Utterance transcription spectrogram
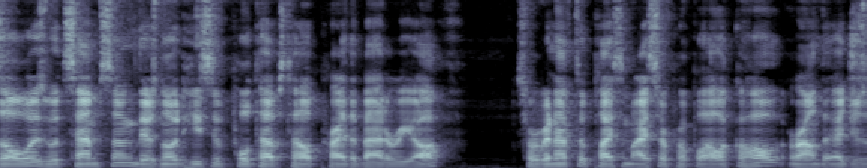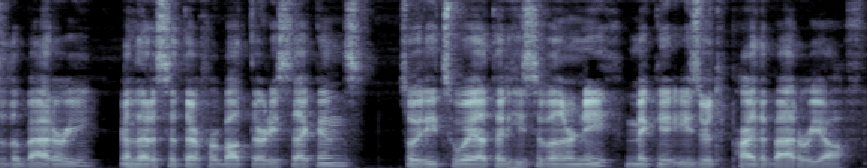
always with Samsung, there's no adhesive pull tabs to help pry the battery off. So we're going to have to apply some isopropyl alcohol around the edges of the battery and let it sit there for about 30 seconds so it eats away at the adhesive underneath, making it easier to pry the battery off.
